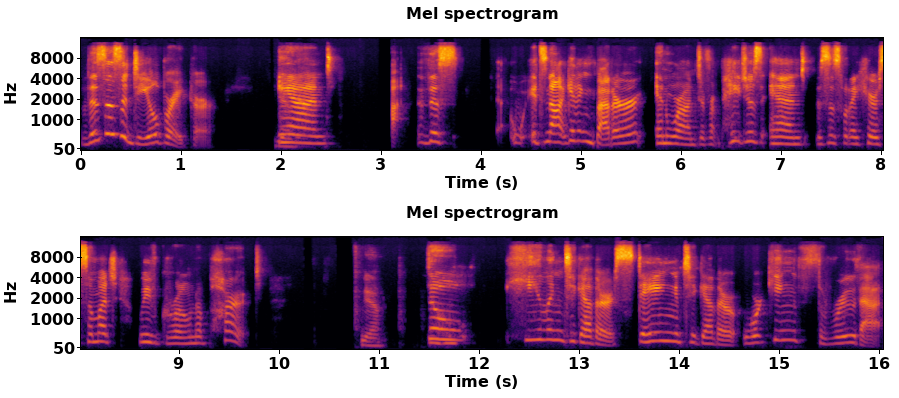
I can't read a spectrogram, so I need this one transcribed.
this is a deal breaker. And this it's not getting better and we're on different pages and this is what i hear so much we've grown apart yeah so mm-hmm. healing together staying together working through that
